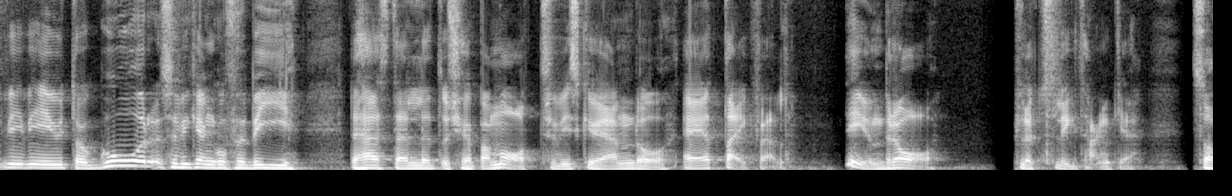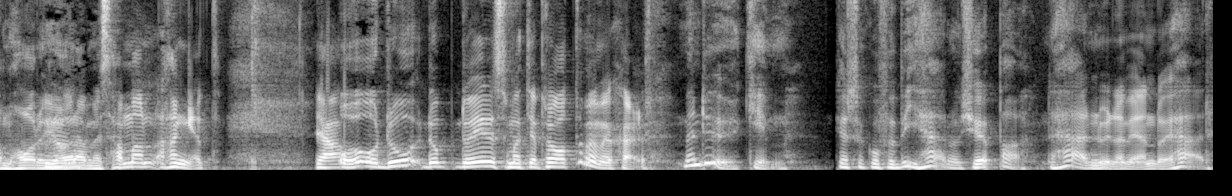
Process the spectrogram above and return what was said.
vi, vi är ute och går så vi kan gå förbi det här stället och köpa mat för vi ska ju ändå äta ikväll. Det är ju en bra plötslig tanke som har att mm. göra med sammanhanget. Ja. Och, och då, då, då, är det som att jag pratar med mig själv. Men du, Kim, kanske gå förbi här och köpa det här nu när vi ändå är här.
